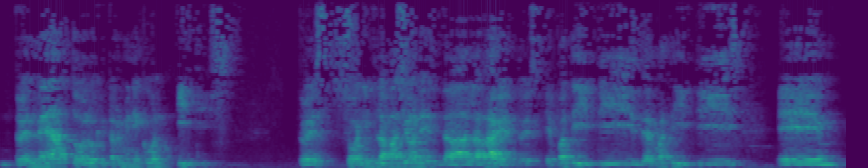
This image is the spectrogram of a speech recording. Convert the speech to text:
Entonces me da todo lo que termine con itis. Entonces son inflamaciones, da la rabia. Entonces hepatitis, dermatitis, eh,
